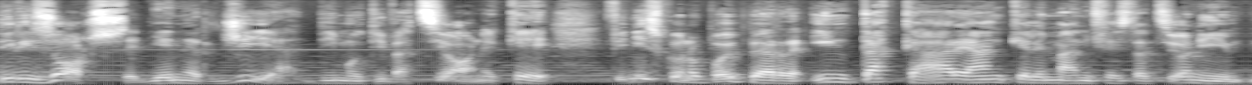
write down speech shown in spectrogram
di risorse, di energia energia, di motivazione, che finiscono poi per intaccare anche le manifestazioni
